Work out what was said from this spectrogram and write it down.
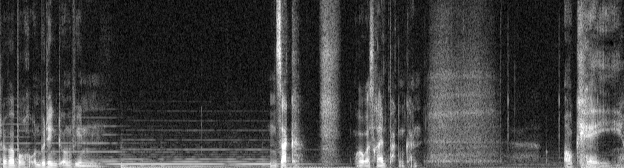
Trevor braucht unbedingt irgendwie einen, einen Sack, wo er was reinpacken kann. Okay.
